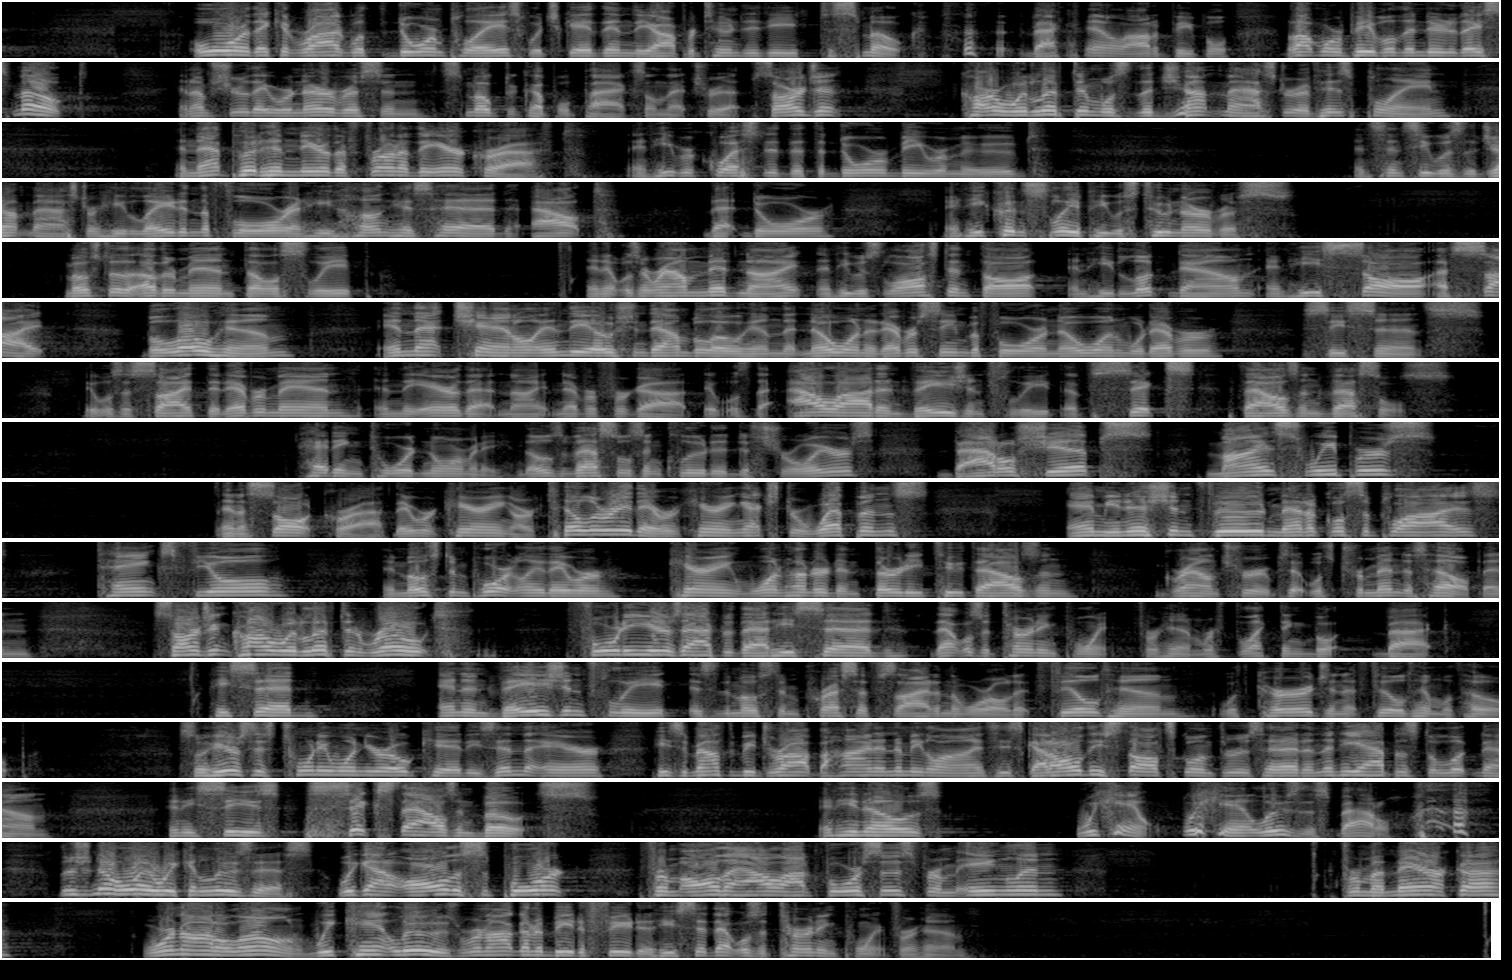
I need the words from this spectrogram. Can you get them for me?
or they could ride with the door in place, which gave them the opportunity to smoke. Back then, a lot of people, a lot more people than do today, smoked. And I'm sure they were nervous and smoked a couple packs on that trip. Sergeant Carwood Lipton was the jump master of his plane, and that put him near the front of the aircraft and he requested that the door be removed. And since he was the jump master, he laid in the floor and he hung his head out that door, and he couldn't sleep. He was too nervous. Most of the other men fell asleep, and it was around midnight, and he was lost in thought, and he looked down and he saw a sight below him in that channel in the ocean down below him that no one had ever seen before, and no one would ever see since. It was a sight that every man in the air that night never forgot. It was the Allied invasion fleet of 6,000 vessels heading toward Normandy. Those vessels included destroyers, battleships, minesweepers, and assault craft. They were carrying artillery, they were carrying extra weapons, ammunition, food, medical supplies, tanks, fuel, and most importantly, they were carrying 132,000 ground troops. It was tremendous help. And Sergeant Carwood Lipton wrote 40 years after that, he said that was a turning point for him, reflecting back. He said, An invasion fleet is the most impressive sight in the world. It filled him with courage and it filled him with hope. So here's this 21 year old kid. He's in the air. He's about to be dropped behind enemy lines. He's got all these thoughts going through his head, and then he happens to look down and he sees 6,000 boats. And he knows we can't, we can't lose this battle. There's no way we can lose this. We got all the support from all the Allied forces, from England, from America. We're not alone. We can't lose. We're not going to be defeated. He said that was a turning point for him.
